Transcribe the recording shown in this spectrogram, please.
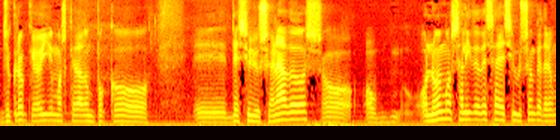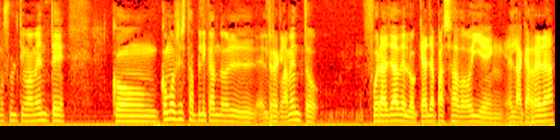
yo creo que hoy hemos quedado un poco eh, desilusionados o, no hemos salido de esa desilusión que tenemos últimamente con cómo se está aplicando el, reglamento. Fuera ya de lo que haya pasado hoy en, la carrera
